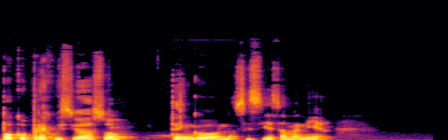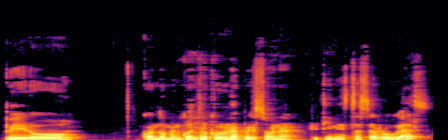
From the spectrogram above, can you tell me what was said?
poco prejuicioso, tengo, no sé si esa manía, pero cuando me encuentro con una persona que tiene estas arrugas,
